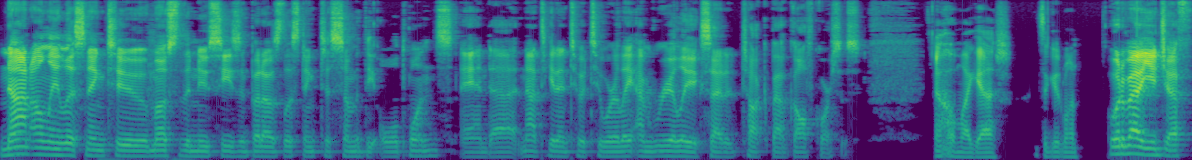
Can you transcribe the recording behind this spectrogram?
not only listening to most of the new season, but I was listening to some of the old ones. And uh, not to get into it too early, I'm really excited to talk about golf courses. oh my gosh, it's a good one. What about you, Jeff?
